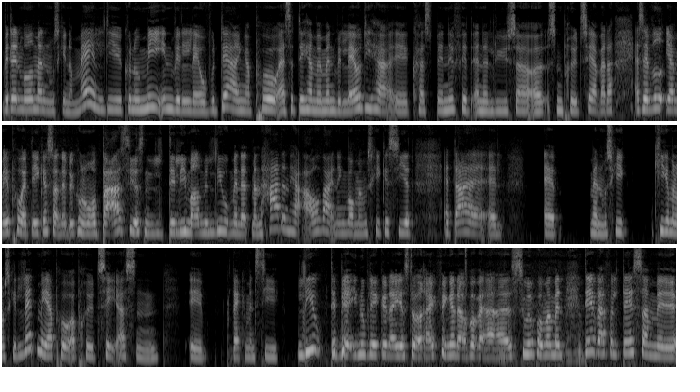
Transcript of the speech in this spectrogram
ved den måde, man måske normalt i økonomien vil lave vurderinger på. Altså det her med, at man vil lave de her øh, cost-benefit-analyser og sådan prioritere, hvad der... Altså jeg ved, jeg er med på, at det ikke er sådan, at økonomer bare siger sådan, det er lige meget med liv, men at man har den her afvejning, hvor man måske kan sige, at, at der er, at, at man måske kigger man måske lidt mere på at prioritere sådan, øh, hvad kan man sige, liv. Det bliver, nu bliver jeg at stå og række fingrene op og være øh, sur på mig, men det er i hvert fald det, som, øh,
